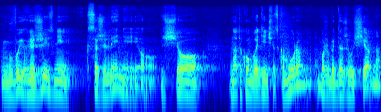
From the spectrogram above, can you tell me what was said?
в их жизни, к сожалению, еще на таком младенческом уровне, а может быть даже ущербно.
